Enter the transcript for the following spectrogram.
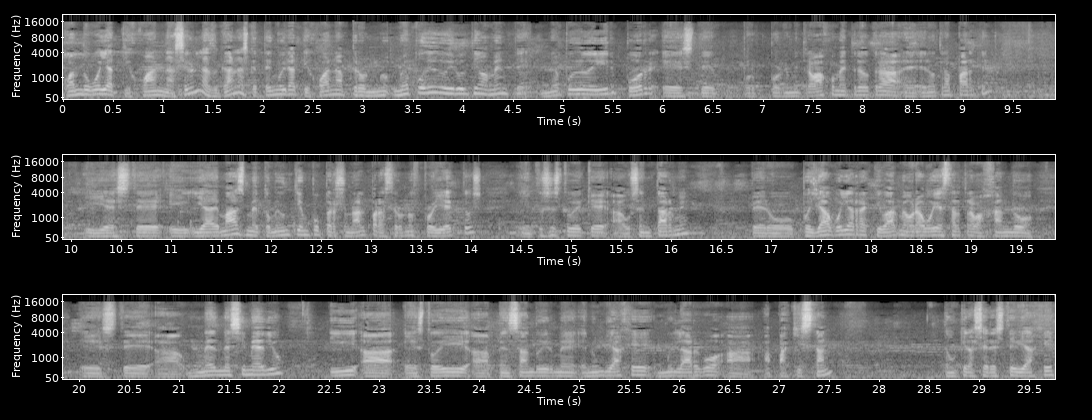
Cuando voy a Tijuana? Son las ganas que tengo ir a Tijuana, pero no, he podido ir últimamente. No he podido ir por, este, por, porque mi trabajo me trae otra, eh, en otra parte. Y, este, y, además me tomé un tiempo personal para hacer unos proyectos y entonces tuve que ausentarme pero pues ya voy a reactivarme, ahora voy a estar trabajando este, un mes, mes y medio y estoy pensando irme en un viaje muy largo a, Pakistán. Tengo que ir a hacer este viaje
